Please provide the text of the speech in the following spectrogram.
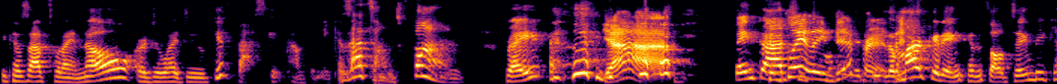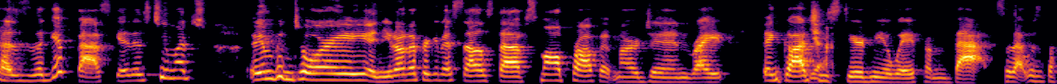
because that's what I know? Or do I do gift basket company? Because that sounds fun, right? Yeah. Thank God completely different. The marketing consulting because the gift basket is too much inventory and you don't know if you're going to sell stuff, small profit margin, right? Thank God yeah. she steered me away from that. So that was the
